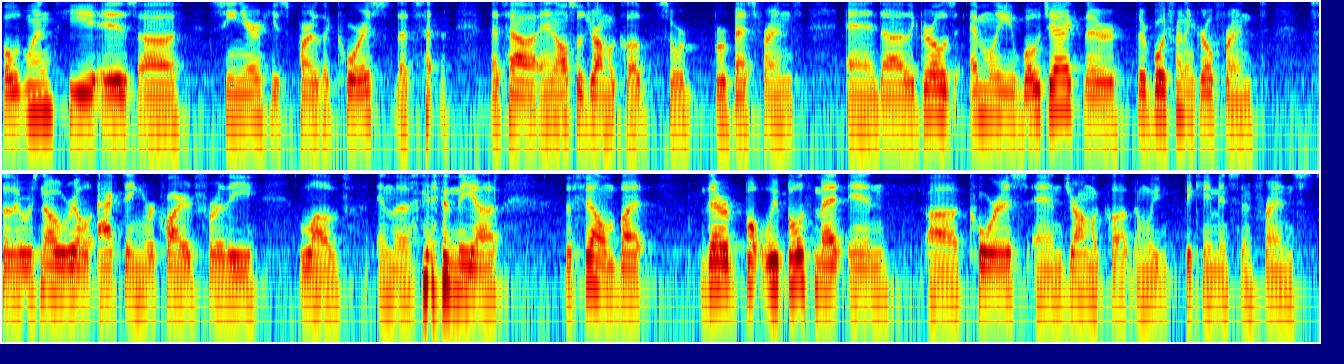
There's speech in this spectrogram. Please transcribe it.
Baldwin. He is uh, senior. He's part of the chorus. That's that's how, and also drama club. So we're we're best friends. And uh, the girl is Emily Wojak. They're they're boyfriend and girlfriend. So there was no real acting required for the love in the in the uh, the film, but they're bo- we both met in uh, chorus and drama club, and we became instant friends,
